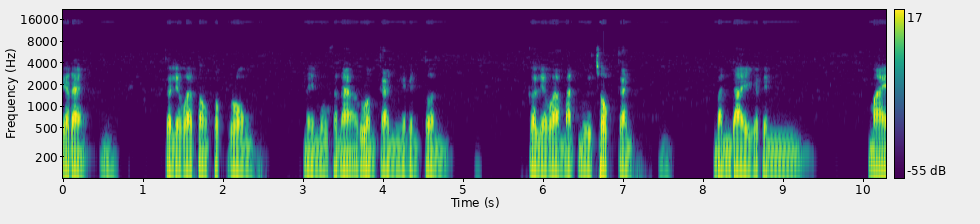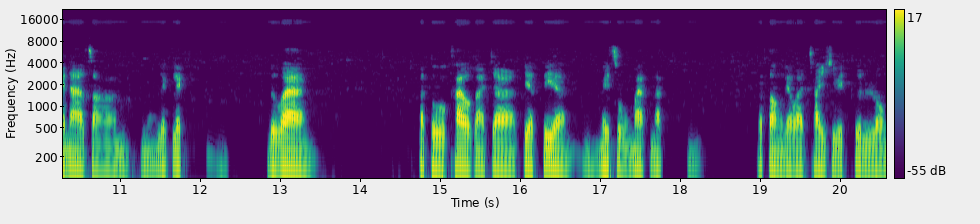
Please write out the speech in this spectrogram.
ก็ได้ ก็เรียกว่าต้องตกลงในหมู่คณะร่วมกันอย่างนี้เป็นต้น ก็เรียกว่ามัดมือชกกัน บันไดก็เป็นไม้หน้าสามเล็กๆ หรือว่าประตูเข้าก็อาจจะเตี้ยๆ ไม่สูงมากนัก ก็ต้องเรียกว่าใช้ชีวิตขึ้นลง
